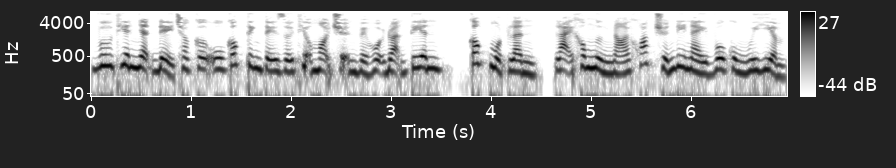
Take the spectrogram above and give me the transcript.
Vưu Thiên nhận để cho cơ u cốc tinh tế giới thiệu mọi chuyện về hội đoạn tiên, cốc một lần, lại không ngừng nói khoác chuyến đi này vô cùng nguy hiểm.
